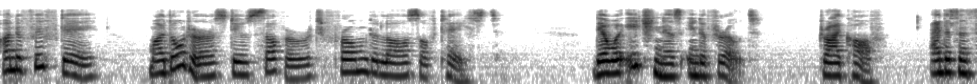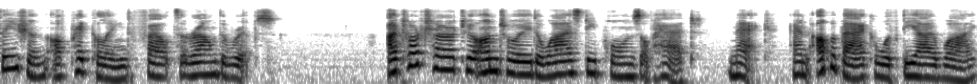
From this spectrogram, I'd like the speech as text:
On the fifth day, my daughter still suffered from the loss of taste. There were itchiness in the throat, dry cough, and the sensation of prickling felt around the ribs. I taught her to untwist the YSD points of head, neck, and upper back with DIY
